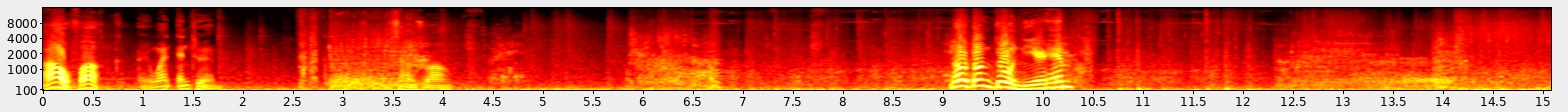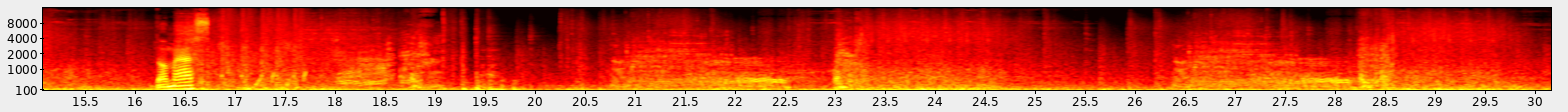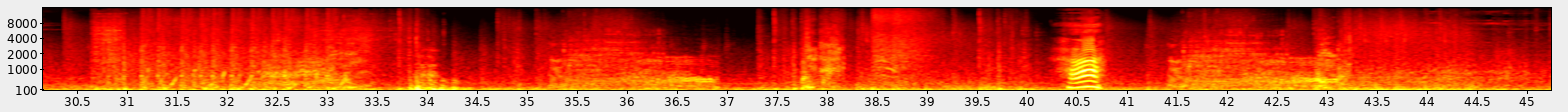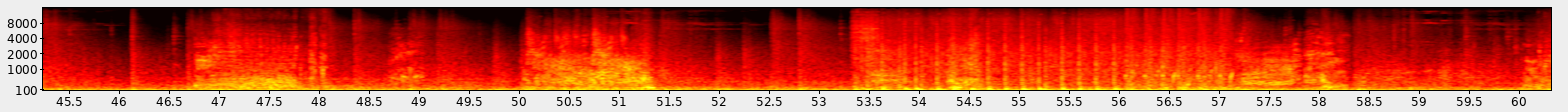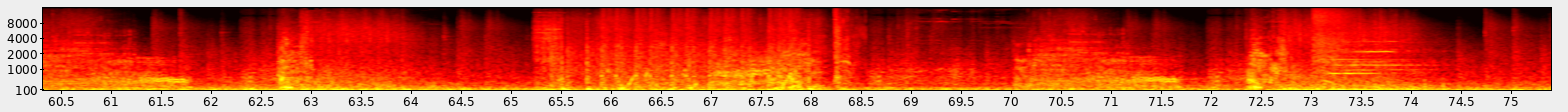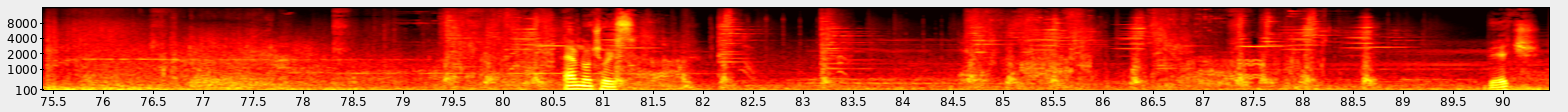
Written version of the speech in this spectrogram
Oh, fuck. I went into him. Sounds wrong. No, don't go near him. Dumbass. Huh? I have no choice. Bitch.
